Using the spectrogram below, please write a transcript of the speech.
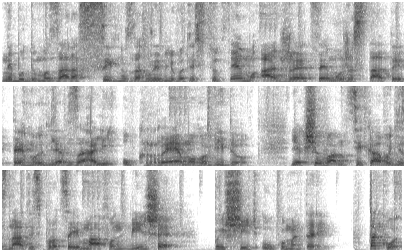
Не будемо зараз сильно заглиблюватись в цю тему, адже це може стати темою для взагалі окремого відео. Якщо вам цікаво дізнатись про цей мафон більше, пишіть у коментарі. Так от,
